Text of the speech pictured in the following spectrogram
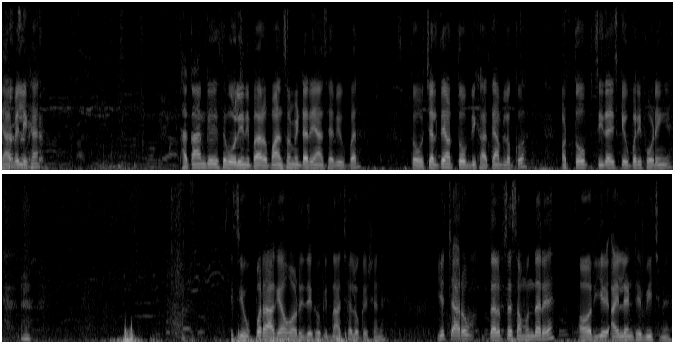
यहाँ पे लिखा है। थकान के वजह से बोल ही नहीं पा रहा हूँ। पाँच सौ मीटर है यहाँ से अभी ऊपर। तो चलते हैं और तोप दिखाते हैं आप लोग को। और तोप सीधा इसके ऊपर ही फोड़ेंगे। इसी ऊपर आ गया हो और ये देखो कितना अच्छा लोकेशन है। ये चारों तरफ़ से समुंदर है और ये आइलैंड है बीच में।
